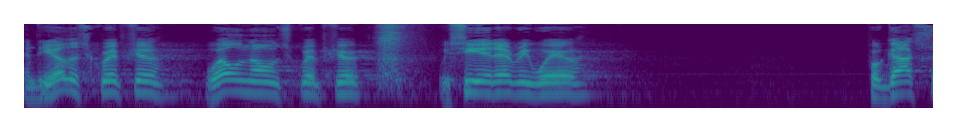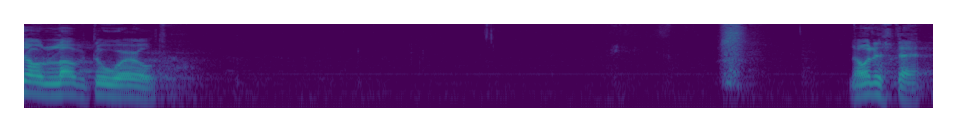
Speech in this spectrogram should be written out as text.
And the other scripture, well known scripture, we see it everywhere. For God so loved the world. Notice that.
